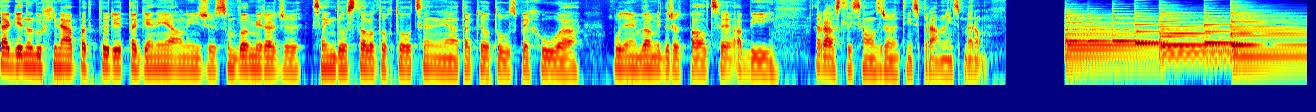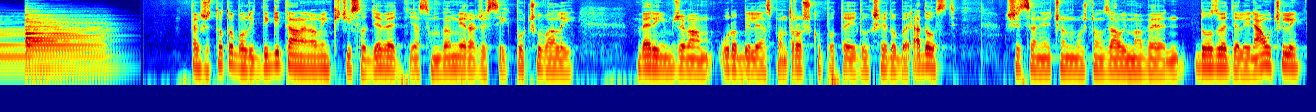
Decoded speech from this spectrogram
Tak jednoduchý nápad, ktorý je tak geniálny, že som veľmi rád, že sa im dostalo tohto ocenenia takéhoto úspechu a budem veľmi držať palce, aby rástli samozrejme tým správnym smerom. Takže toto boli digitálne novinky číslo 9, ja som veľmi rád, že ste ich počúvali. Verím, že vám urobili aspoň trošku po tej dlhšej dobe radosť, že sa niečo možno zaujímavé dozvedeli, naučili.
